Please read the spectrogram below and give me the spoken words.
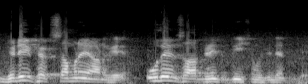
ਜਿਹੜੇ ਫੈਕਟ ਸਾਹਮਣੇ ਆਣਗੇ ਉਹਦੇ ਅਨੁਸਾਰ ਜਿਹੜੀ ਤਫਤੀਸ਼ ਸਮਝ ਲੈਂਦੀ ਹੈ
